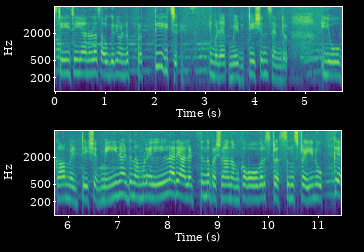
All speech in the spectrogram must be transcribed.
സ്റ്റേ ചെയ്യാനുള്ള സൗകര്യമുണ്ട്. പ്രത്യേകിച്ച് ഇവിടെ മെഡിറ്റേഷൻ സെന്റർ യോഗ മെഡിറ്റേഷൻ മെയിനായിട്ട് നമ്മളെല്ലാവരെയും അലട്ടുന്ന പ്രശ്നമാണ് നമുക്ക് ഓവർ സ്ട്രെസ്സും സ്ട്രെയിനും ഒക്കെ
